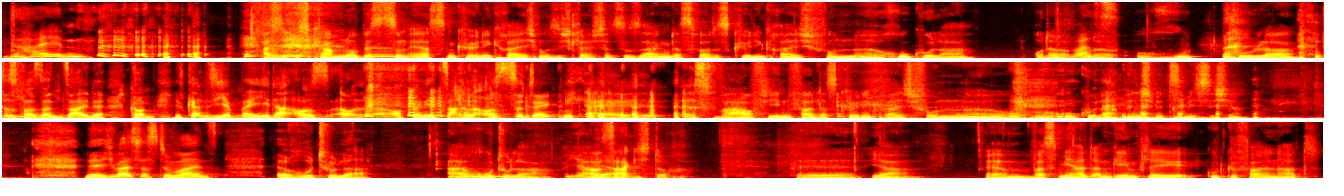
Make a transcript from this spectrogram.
nein. Also ich kam nur bis zum ersten Königreich, muss ich gleich dazu sagen. Das war das Königreich von äh, Rucola. Oder, oder Was? Rutula. Das war dann seine. Komm, jetzt kann sich mal jeder aus, aus, aufhören, die Sachen auszudenken. äh, es war auf jeden Fall das Königreich von äh, Rucola, bin ich mir ziemlich sicher. Nee, ich weiß, was du meinst. Äh, Rutula. Ah, Rutula. Ja, Ja. sag ich doch. Äh, ja. Ähm, was mir halt am Gameplay gut gefallen hat,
